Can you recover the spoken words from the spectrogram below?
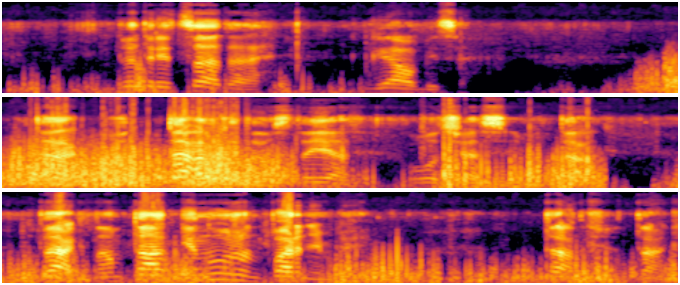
Д-30 гаубица. Так, вот танки там стоят. Вот сейчас танк. Так, нам танк не нужен, парни, блядь. Танк, танк.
